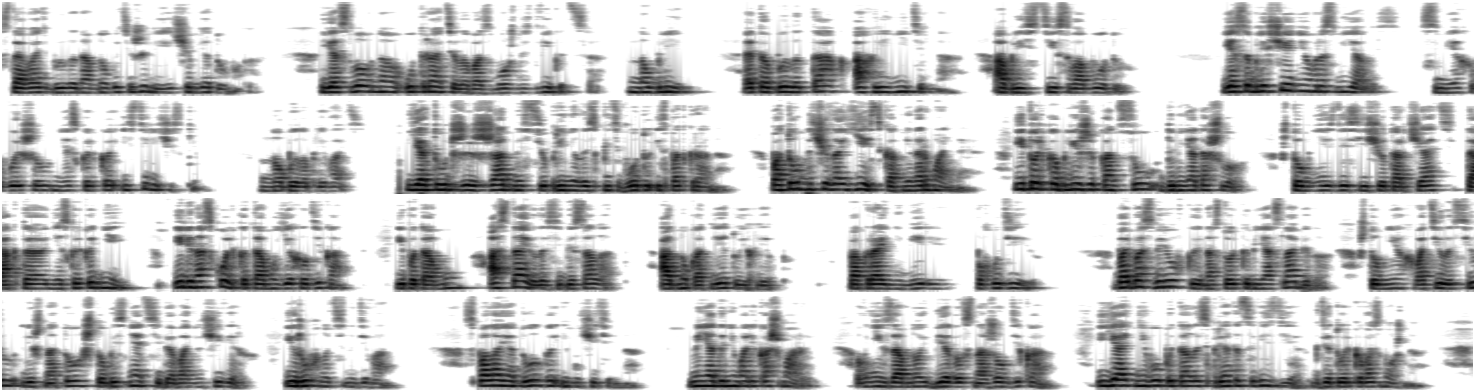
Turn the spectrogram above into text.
Вставать было намного тяжелее, чем я думала. Я словно утратила возможность двигаться. Но, блин, это было так охренительно – обрести свободу. Я с облегчением рассмеялась. Смех вышел несколько истерическим, но было плевать. Я тут же с жадностью принялась пить воду из-под крана. Потом начала есть как ненормальная. И только ближе к концу до меня дошло, что мне здесь еще торчать так-то несколько дней. Или насколько там уехал декан. И потому оставила себе салат, одну котлету и хлеб. По крайней мере, похудею. Борьба с веревкой настолько меня ослабила, что мне хватило сил лишь на то, чтобы снять с себя вонючий верх и рухнуть на диван. Спала я долго и мучительно. Меня донимали кошмары. В них за мной бегал с ножом декан, и я от него пыталась прятаться везде, где только возможно.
